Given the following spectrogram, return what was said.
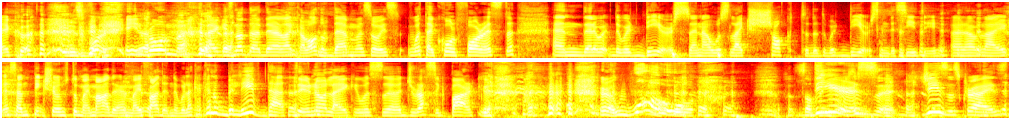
like in yeah. Rome, like it's not that there are like a lot of them. So it's what I call forest. And there were there were deers, and I was like shocked that there were deers in the city. and I'm like, I sent pictures to my mother and my father, and they were like, I cannot believe that, you know, like it was uh, Jurassic Park. Like, Whoa, Something deers! Jesus Christ!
